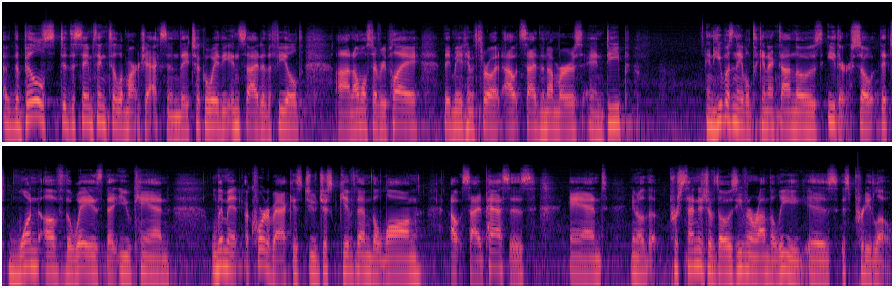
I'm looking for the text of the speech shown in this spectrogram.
uh, the Bills did the same thing to Lamar Jackson. They took away the inside of the field on almost every play. They made him throw it outside the numbers and deep. And he wasn't able to connect on those either. So it's one of the ways that you can limit a quarterback is to just give them the long outside passes and you know the percentage of those even around the league is is pretty low.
